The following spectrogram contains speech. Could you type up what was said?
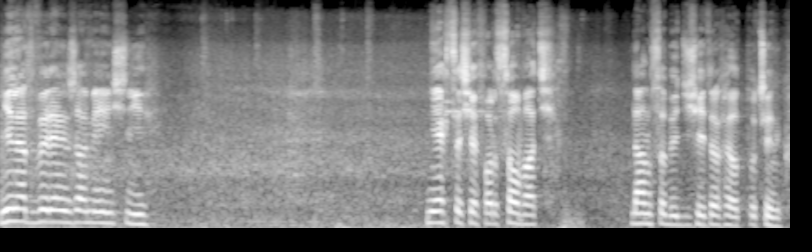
Nie nadwyręża mięśni. Nie chcę się forsować. Dam sobie dzisiaj trochę odpoczynku.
